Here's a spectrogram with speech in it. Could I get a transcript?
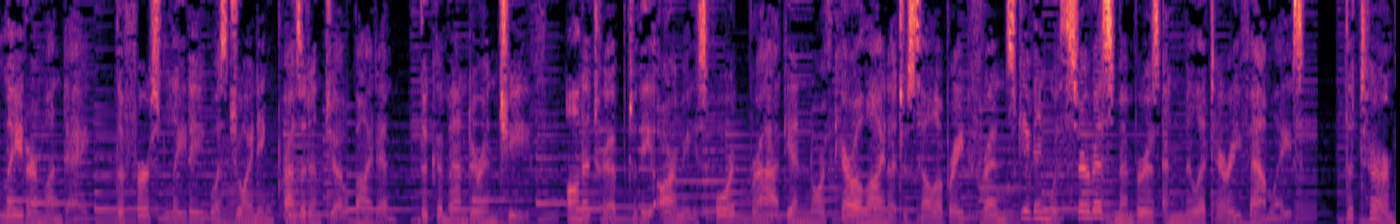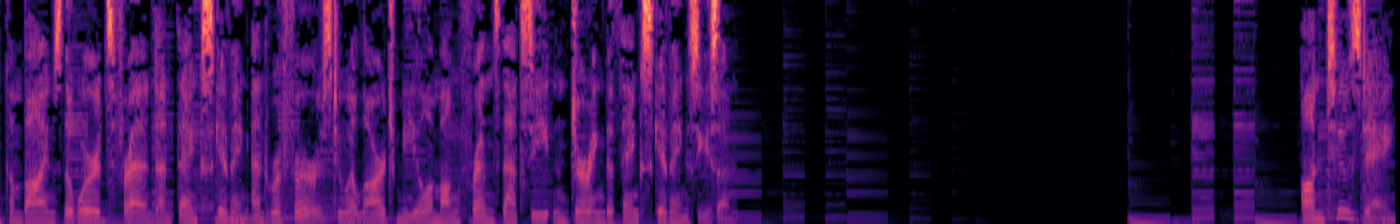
Later Monday, the First Lady was joining President Joe Biden, the Commander-in-Chief, on a trip to the Army's Fort Bragg in North Carolina to celebrate Friendsgiving with service members and military families. The term combines the words friend and Thanksgiving and refers to a large meal among friends that's eaten during the Thanksgiving season. On Tuesday,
